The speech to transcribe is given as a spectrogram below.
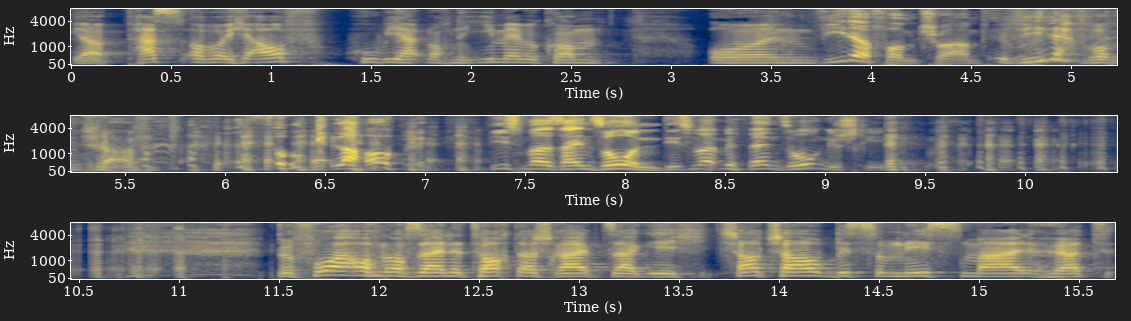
ja, passt auf euch auf. Hubi hat noch eine E-Mail bekommen und Wieder vom Trump. wieder vom Trump. Unglaublich. Diesmal sein Sohn. Diesmal hat mir sein Sohn geschrieben. Bevor er auch noch seine Tochter schreibt, sage ich ciao, ciao, bis zum nächsten Mal. Hört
